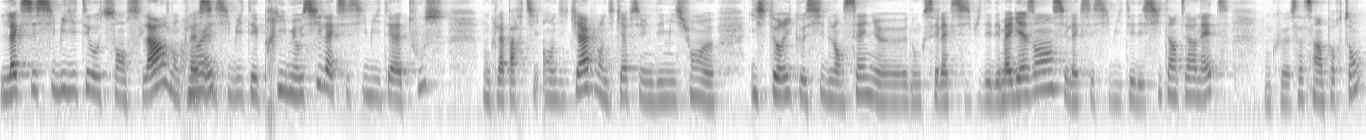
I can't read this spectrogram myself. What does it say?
l'accessibilité au sens large, donc l'accessibilité prix, mais aussi l'accessibilité à tous. Donc la partie handicap, l'handicap c'est une des missions euh, historiques aussi de l'enseigne, euh, donc c'est l'accessibilité des magasins, c'est l'accessibilité des sites internet, donc ça c'est important.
